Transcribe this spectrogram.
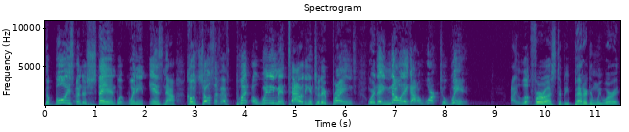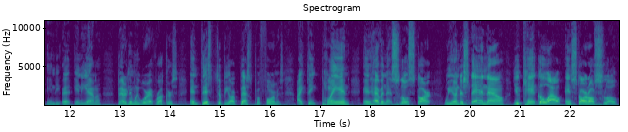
the boys understand what winning is now. Coach Joseph have put a winning mentality into their brains where they know they got to work to win. I look for us to be better than we were at, Indi- at Indiana, better than we were at Rutgers, and this to be our best performance. I think playing and having that slow start, we understand now you can't go out and start off slow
